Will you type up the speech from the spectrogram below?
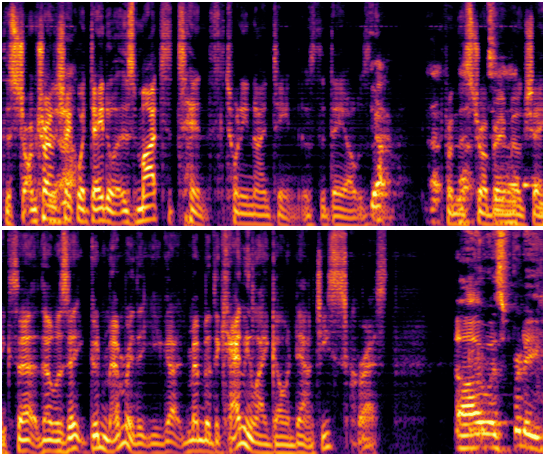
The str- I'm trying to check what date it was. March the 10th, 2019. Is the day I was Yeah. there from the strawberry uh, milkshake. So that was it. Good memory that you got. Remember the canning line going down. Jesus Christ, Uh, it was pretty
